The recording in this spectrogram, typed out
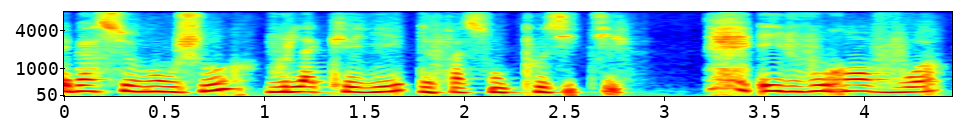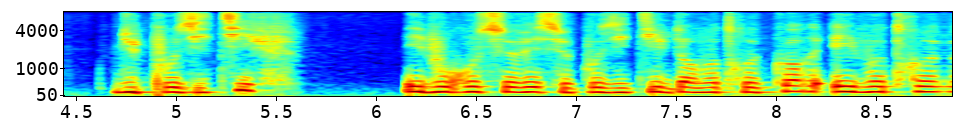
Et eh bien ce bonjour, vous l'accueillez de façon positive. Et il vous renvoie du positif. Et vous recevez ce positif dans votre corps et votre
